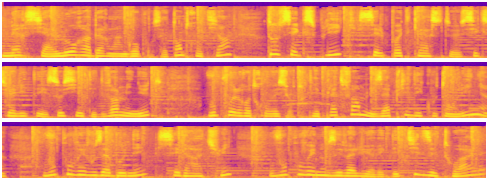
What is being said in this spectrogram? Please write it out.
Merci à Laura Berlingo pour cet entretien. Tout s'explique, c'est le podcast Sexualité et Société de 20 minutes. Vous pouvez le retrouver sur toutes les plateformes, les applis d'écoute en ligne. Vous pouvez vous abonner, c'est gratuit. Vous pouvez nous évaluer avec des petites étoiles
